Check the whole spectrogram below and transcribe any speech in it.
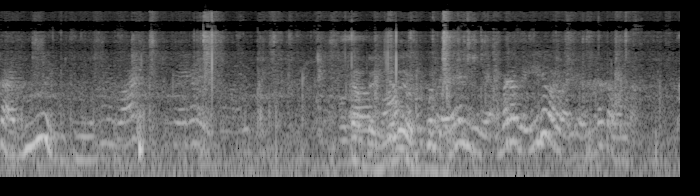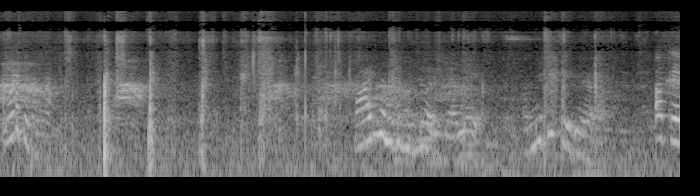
കരിഞ്ഞു ഇരിക്കുന്നു ഇവിടെ വെയിൽ കുറവല്ലേ ഇവിടെ തോന്നാം ആദ്യം നമുക്ക് ഫുഡ് കഴിക്കാം അല്ലേ എന്നിട്ട് ശരിയാണോ ഓക്കെ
